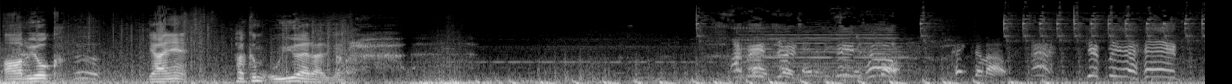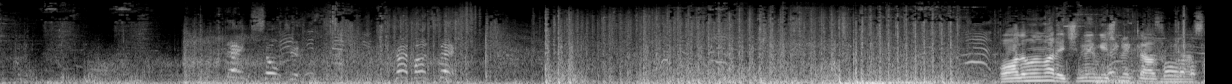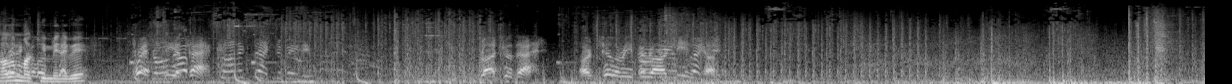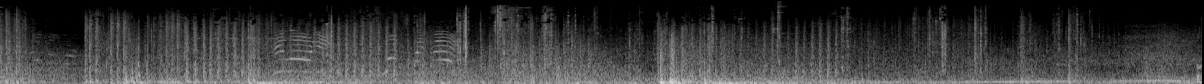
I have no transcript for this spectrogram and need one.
Abi yok. Yani takım uyuyor herhalde. Trap on set! O adamın var ya içinden geçmek lazım ya. Salın bakayım beni bir. The attack. Roger that. Artillery barrage incoming.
